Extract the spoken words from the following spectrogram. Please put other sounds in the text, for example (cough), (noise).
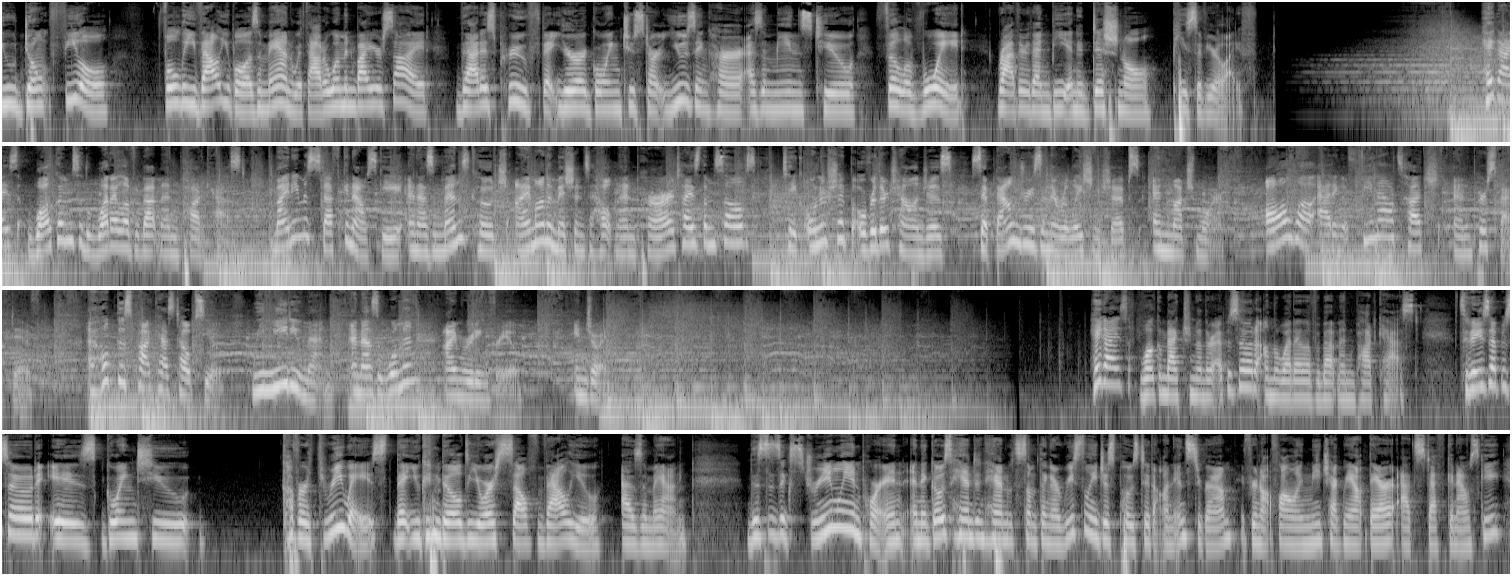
you don't feel fully valuable as a man without a woman by your side, that is proof that you're going to start using her as a means to fill a void rather than be an additional piece of your life. Hey guys, welcome to the What I Love About Men podcast. My name is Steph Ganowski, and as a men's coach, I am on a mission to help men prioritize themselves, take ownership over their challenges, set boundaries in their relationships, and much more, all while adding a female touch and perspective. I hope this podcast helps you. We need you, men. And as a woman, I'm rooting for you. Enjoy. Hey guys, welcome back to another episode on the What I Love About Men podcast. Today's episode is going to cover three ways that you can build your self value as a man. This is extremely important and it goes hand in hand with something I recently just posted on Instagram. If you're not following me, check me out there at Steph Ganowski.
